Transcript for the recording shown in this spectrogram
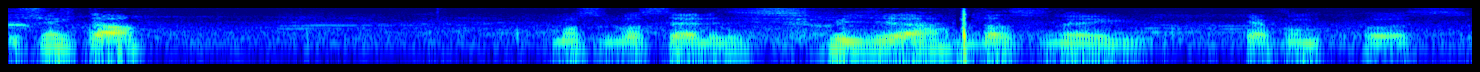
Ursäkta. Måste bara säga det, du är så jävla snygg. Kan jag få en puss?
